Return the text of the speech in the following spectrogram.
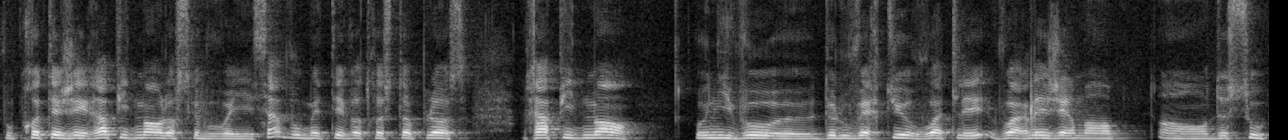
vous protégez rapidement lorsque vous voyez ça, vous mettez votre stop loss rapidement au niveau euh, de l'ouverture voire légèrement en dessous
